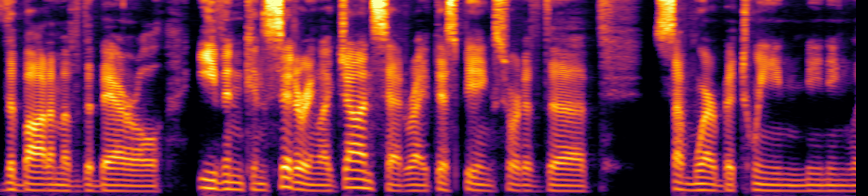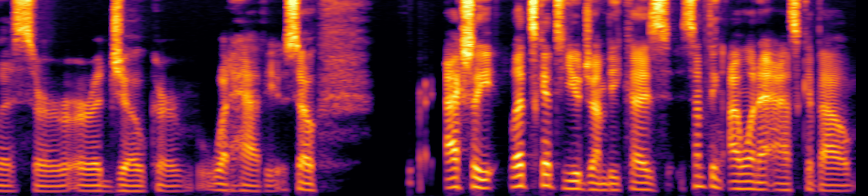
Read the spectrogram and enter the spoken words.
the bottom of the barrel, even considering, like John said, right, this being sort of the somewhere between meaningless or, or a joke or what have you. So, actually, let's get to you, John, because something I want to ask about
